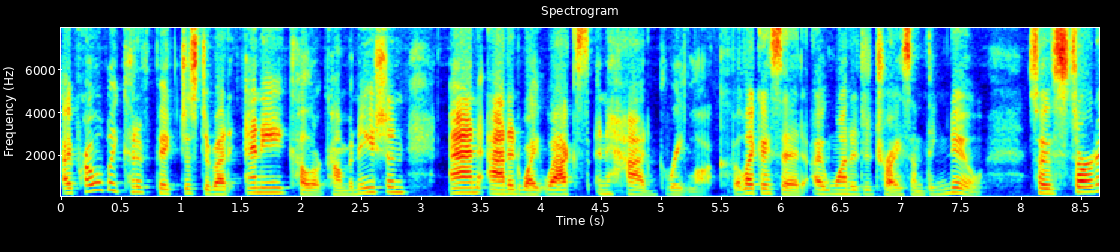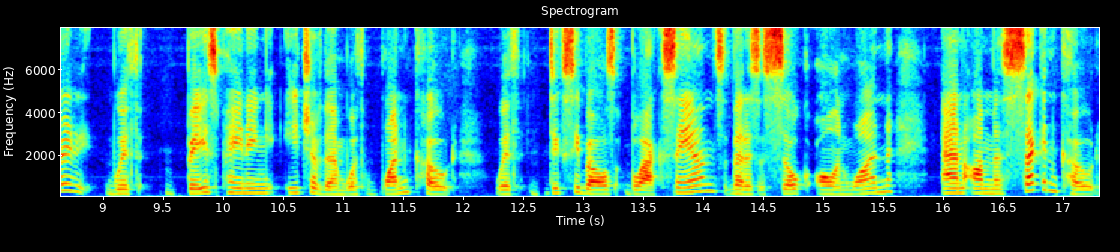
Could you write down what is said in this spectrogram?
I probably could have picked just about any color combination and added white wax and had great luck. But like I said, I wanted to try something new. So I've started with base painting each of them with one coat with Dixie Belle's Black Sands. That is a silk all-in-one. And on the second coat,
